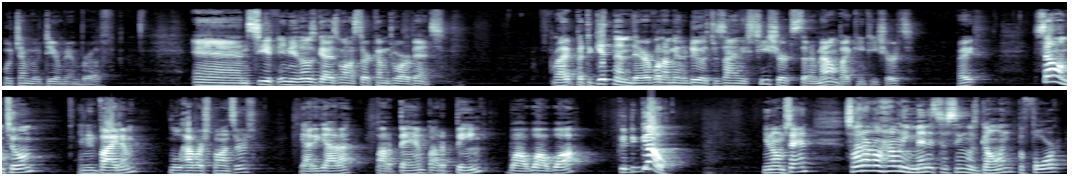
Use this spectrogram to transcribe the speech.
which I'm a dear member of, and see if any of those guys want to start coming to our events. Right? But to get them there, what I'm going to do is design these t shirts that are mountain biking t shirts, right? Sell them to them and invite them. We'll have our sponsors, yada yada, bada bam, bada bing, wah wah wah good to go. You know what I'm saying? So I don't know how many minutes this thing was going before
